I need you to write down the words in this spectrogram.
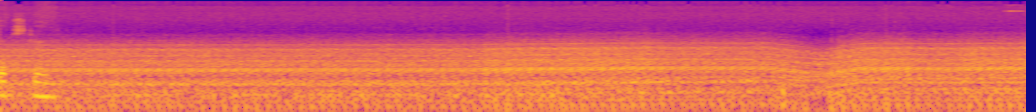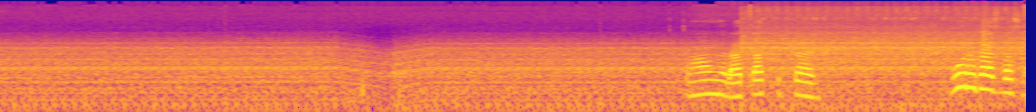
Otobüs geldi. Tamamdır atlattık galiba. Vur gaz basa.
